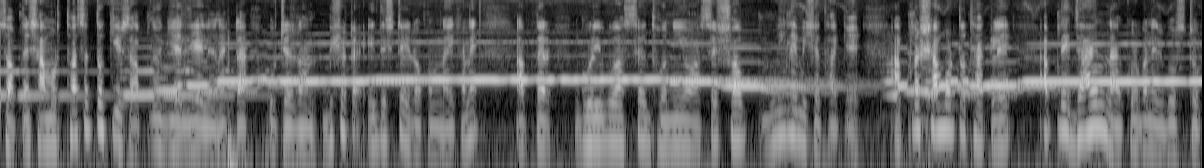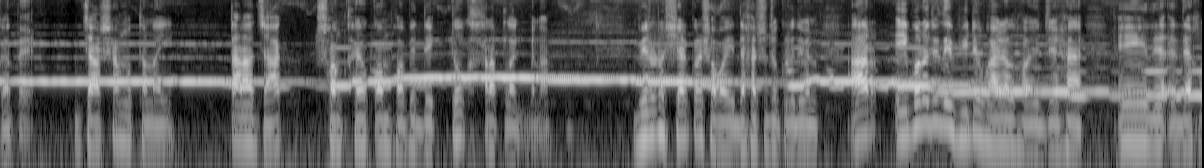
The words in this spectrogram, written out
সো আপনার সামর্থ্য আছে তো কি? আপনি গিয়ে নিয়ে এলেন একটা উটের রান। বিষয়টা এই দেশটা এরকম না। এখানে আপনার গরিবও আছে, ধনীও আছে, সব মিলেমিশে থাকে। আপনার সামর্থ্য থাকলে আপনি যায়েন না কোরবানির গোস্ত কাতে যার সামর্থ্য নাই, তারা যাক সংখ্যাও কম হবে, দেখতেও খারাপ লাগবে না। ভিডিওটা শেয়ার করে সবাই দেখার সুযোগ করে দেবেন। আর এইবারও যদি ভিডিও ভাইরাল হয় যে হ্যাঁ এই দেখো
